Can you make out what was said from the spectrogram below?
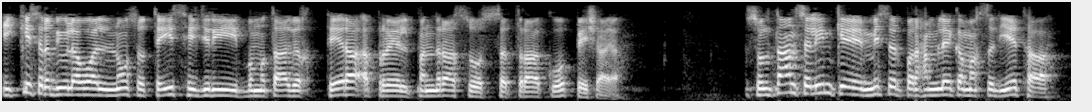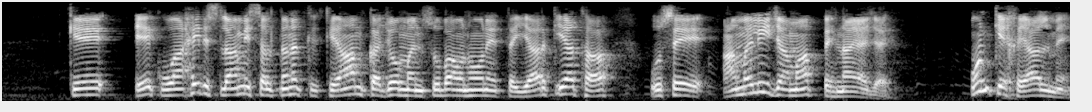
اکیس ربیع الاول نو سو تیئیس ہجری بمطابق تیرہ اپریل پندرہ سو سترہ کو پیش آیا۔ سلطان سلیم کے مصر پر حملے کا مقصد یہ تھا کہ ایک واحد اسلامی سلطنت کے قیام کا جو منصوبہ انہوں نے تیار کیا تھا، اسے عملی جامع پہنایا جائے۔ ان کے خیال میں،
